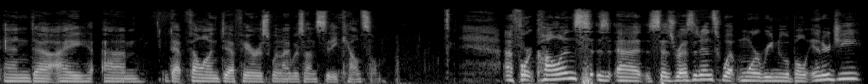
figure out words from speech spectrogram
And uh, I um, that fell on deaf ears when I was on city council. Uh, Fort Collins uh, says residents want more renewable energy,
